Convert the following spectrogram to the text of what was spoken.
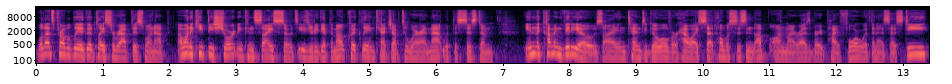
Well, that's probably a good place to wrap this one up. I want to keep these short and concise so it's easier to get them out quickly and catch up to where I'm at with the system. In the coming videos, I intend to go over how I set Home Assistant up on my Raspberry Pi 4 with an SSD.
